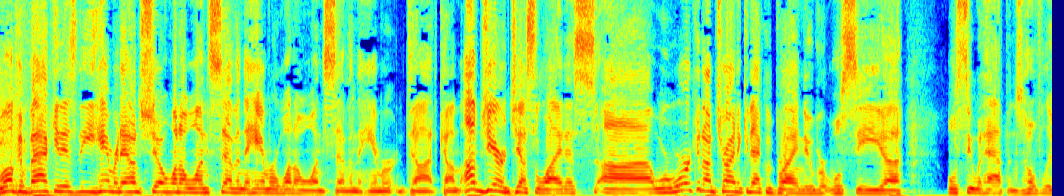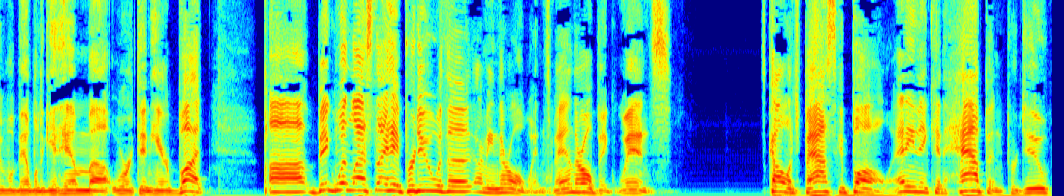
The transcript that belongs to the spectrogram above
Welcome back. It is the Hammer Down Show 1017 The Hammer, 1017thehammer.com. I'm Jared Jesselitis. Uh, we're working on trying to connect with Brian Neubert. We'll see, uh, we'll see what happens. Hopefully we'll be able to get him, uh, worked in here. But, uh, big win last night. Hey, Purdue with a, I mean, they're all wins, man. They're all big wins. It's college basketball. Anything can happen. Purdue,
